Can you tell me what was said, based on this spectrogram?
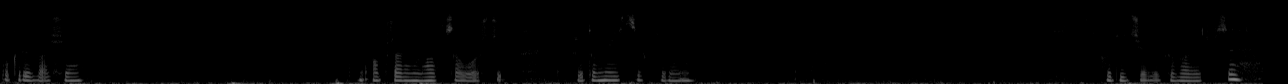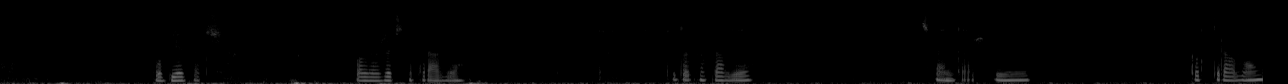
Pokrywa się ten obszar niemal w całości. Także to miejsce, w którym chodzicie, wyprowadzać psy, pobiegać, poleżeć na trawie. To tak naprawdę cmentarz i pod trawą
